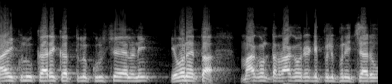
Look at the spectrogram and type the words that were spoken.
నాయకులు కార్యకర్తలు కృషి చేయాలని యువనేత మాగుంట రాఘవరెడ్డి పిలుపునిచ్చారు.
